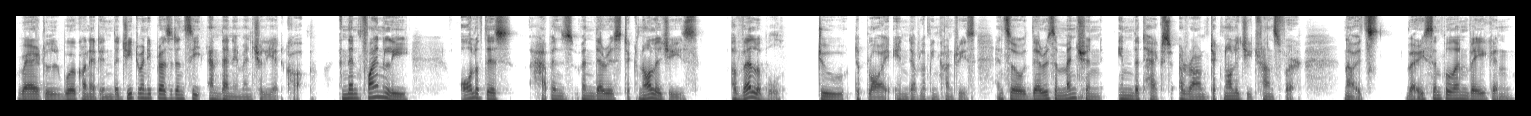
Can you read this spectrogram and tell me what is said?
where it'll work on it in the G20 presidency and then eventually at COP. And then finally, all of this happens when there is technologies available to deploy in developing countries. And so there is a mention in the text around technology transfer. Now, it's very simple and vague, and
